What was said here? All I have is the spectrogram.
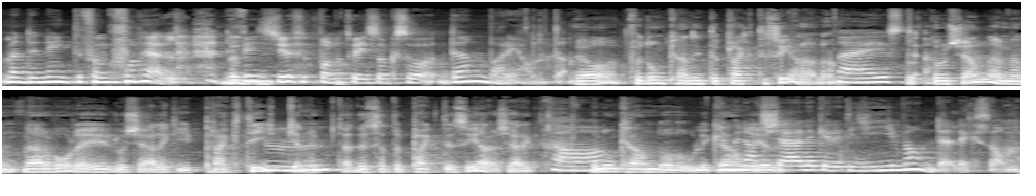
men den är inte funktionell. Det Men- finns ju på något vis också den varianten. Ja, för de kan inte praktisera den. Nej, just det. De, de känner, men närvaro är ju då kärlek i praktiken. Det är ett sätt att praktisera kärlek. Mm. Ja. Men de kan då av olika Du menar att anledningar. kärlek är ett givande liksom?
